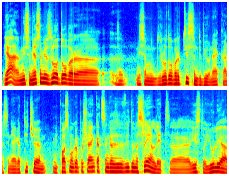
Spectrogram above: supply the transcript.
ja, mislim, jaz sem bil zelo dober, uh, mislim, zelo dober vtis sem dobil, ne, kar se njega tiče. Pa smo ga pa še enkrat videl naslednji let, uh, isto julija,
